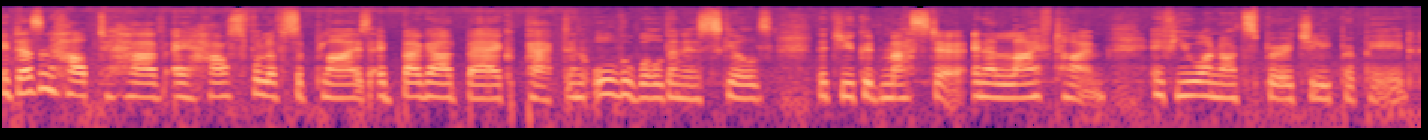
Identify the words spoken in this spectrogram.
It doesn't help to have a house full of supplies, a bug out bag packed, and all the wilderness skills that you could master in a lifetime if you are not spiritually prepared.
